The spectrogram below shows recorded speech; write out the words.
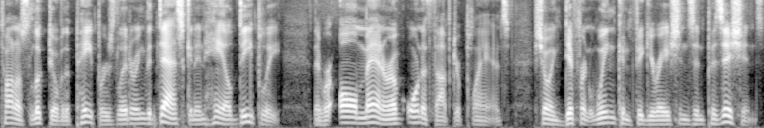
Tawnos looked over the papers littering the desk and inhaled deeply. There were all manner of ornithopter plans, showing different wing configurations and positions.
